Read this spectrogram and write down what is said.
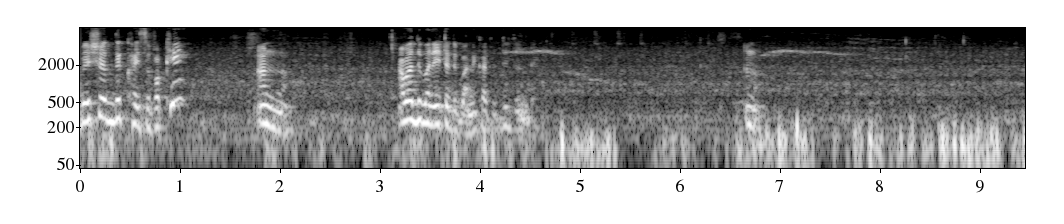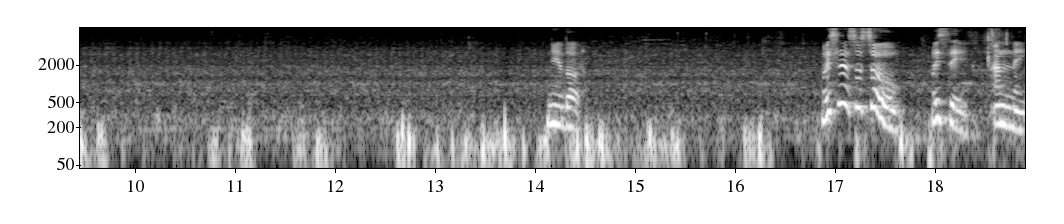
বেশি অর্ধেক খাইছো পাখি? আর না। আবার দেবেন এটা দেবেন খাতে দুজন দেয়। নিয়ে ধর। হয়েছে সুসু? হয়েছে আর নেই।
